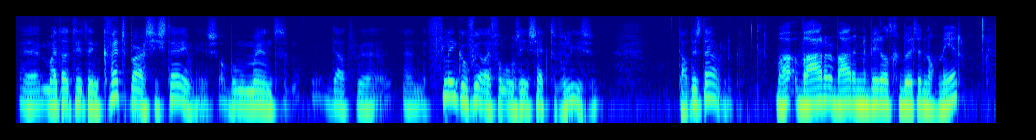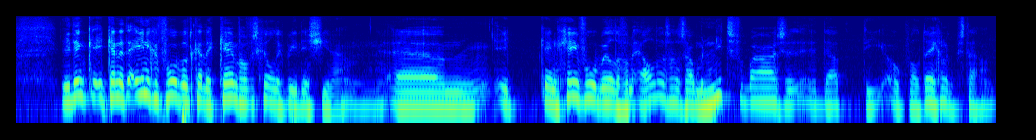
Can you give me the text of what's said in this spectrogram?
Eh, maar dat dit een kwetsbaar systeem is op het moment dat we een flinke hoeveelheid van onze insecten verliezen. Dat is duidelijk. waar, waar, waar in de wereld gebeurt het nog meer? Ik denk, ik ken het enige voorbeeld dat ik ken van verschillende gebieden in China. Ehm, ik ken geen voorbeelden van elders. Dan zou me niets verbazen dat die ook wel degelijk bestaan.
